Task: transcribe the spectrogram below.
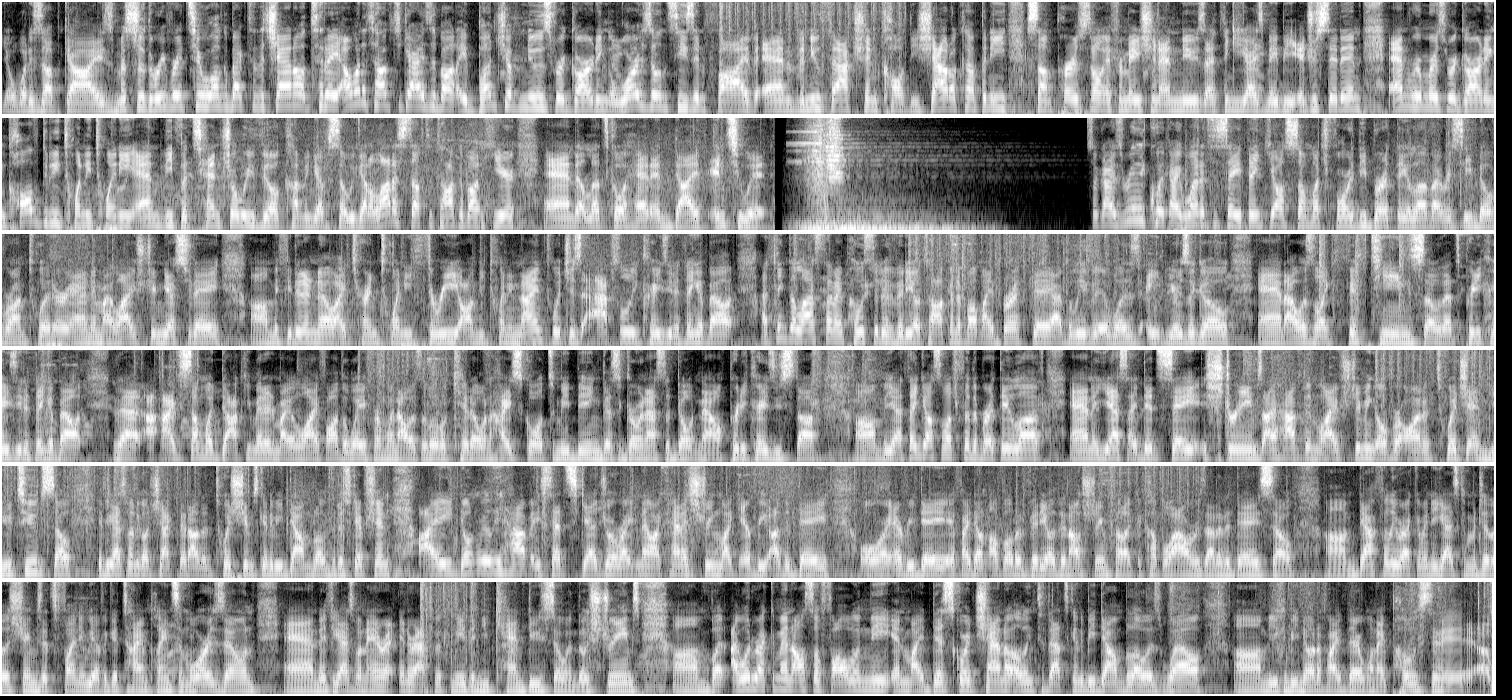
Yo, what is up guys? Mr. The Revertz here, welcome back to the channel. Today, I want to talk to you guys about a bunch of news regarding Warzone Season 5 and the new faction called the Shadow Company, some personal information and news I think you guys may be interested in, and rumors regarding Call of Duty 2020 and the potential reveal coming up. So we got a lot of stuff to talk about here, and let's go ahead and dive into it. So guys, really quick, I wanted to say thank you all so much for the birthday love I received over on Twitter and in my live stream yesterday. Um, if you didn't know, I turned 23 on the 29th, which is absolutely crazy to think about. I think the last time I posted a video talking about my birthday, I believe it was eight years ago, and I was like 15, so that's pretty crazy to think about that I've somewhat documented my life all the way from when I was a little kiddo in high school to me being this grown-ass adult now. Pretty crazy stuff. Um, but yeah, thank you all so much for the birthday love, and yes, I did say streams. I have been live streaming over on Twitch and YouTube, so if you guys want to go check that out, the Twitch stream is going to be down below in the description. I don't really have a set schedule right now. I kind of stream like every other day or every day. If I don't upload a video, then I'll stream for like a couple hours out of the day. So um, definitely recommend you guys come into those streams. It's funny. We have a good time playing some Warzone, and if you guys want to inter interact with me, then you can do so in those streams. Um, but I would recommend also following me in my Discord channel. A link to that's going to be down below as well. Um, you can be notified there when I post, uh,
